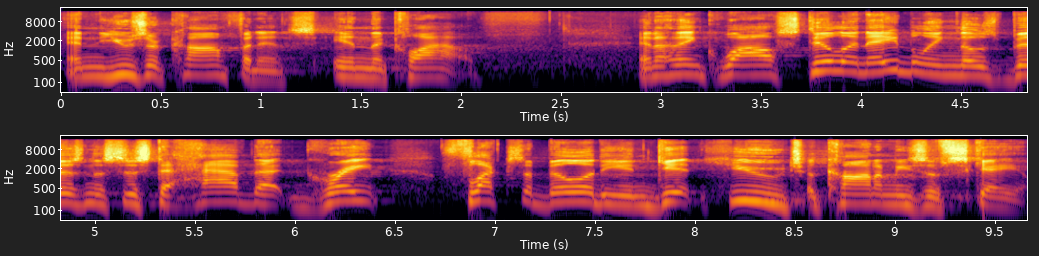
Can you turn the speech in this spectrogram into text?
and user confidence in the cloud? And I think while still enabling those businesses to have that great flexibility and get huge economies of scale.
